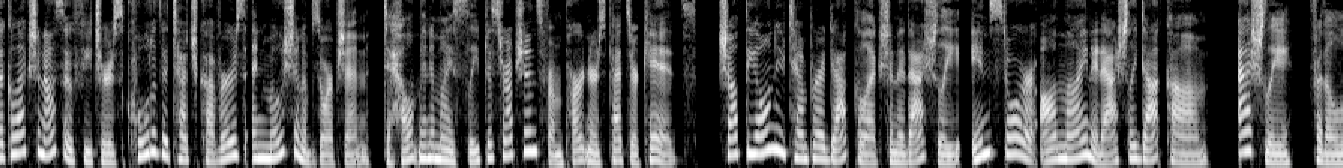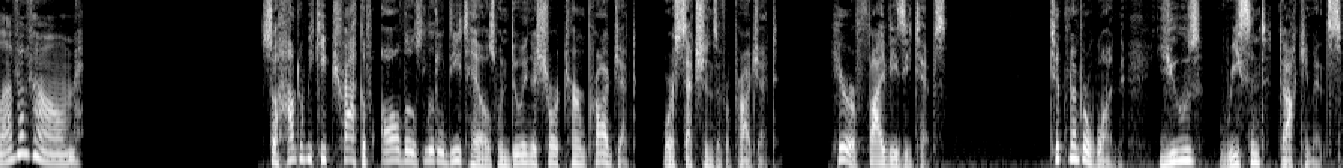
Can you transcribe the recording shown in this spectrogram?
The collection also features cool to the touch covers and motion absorption to help minimize sleep disruptions from partners, pets, or kids. Shop the all new Tempur-Adapt collection at Ashley in store or online at ashley.com. Ashley, for the love of home. So, how do we keep track of all those little details when doing a short term project or sections of a project? Here are five easy tips. Tip number one use recent documents.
